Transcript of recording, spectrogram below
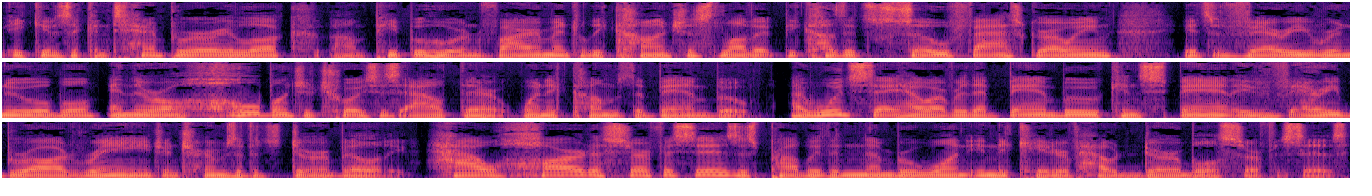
It gives a contemporary look. Um, people who are environmentally conscious love it because it's so fast growing. It's very renewable, and there are a whole bunch of choices out there when it comes to bamboo. I would say, however, that bamboo can span a very broad range in terms of its durability. How hard a surface is is probably the number one indicator of how durable a surface is.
